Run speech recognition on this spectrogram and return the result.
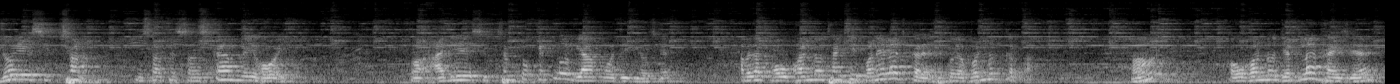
જો એ શિક્ષણની સાથે સંસ્કાર નહીં હોય, તો આજે શિક્ષણ તો કેટલો વ્યાપ વધી ગયો છે. આ બધા કૌભાંડો થાય છે ભણેલા જ કરે છે, કોઈ અભણ નથી કરતા. હં? કૌભાંડો જેટલા થાય છે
